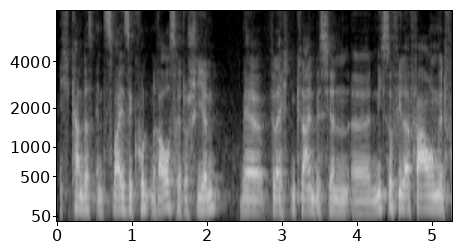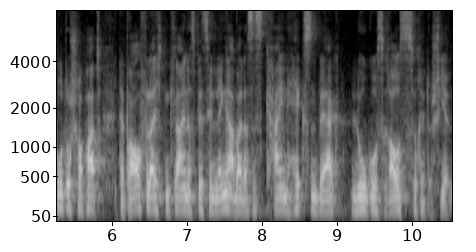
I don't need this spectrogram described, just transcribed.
Ich kann das in zwei Sekunden rausretuschieren wer vielleicht ein klein bisschen äh, nicht so viel Erfahrung mit Photoshop hat, der braucht vielleicht ein kleines bisschen länger, aber das ist kein Hexenwerk, Logos rauszuretuschieren.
